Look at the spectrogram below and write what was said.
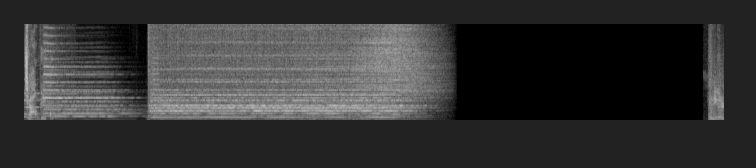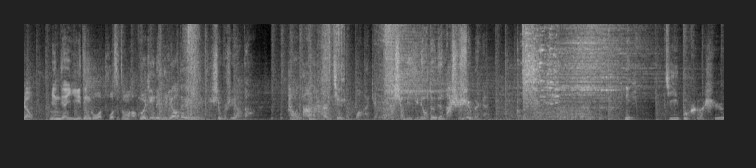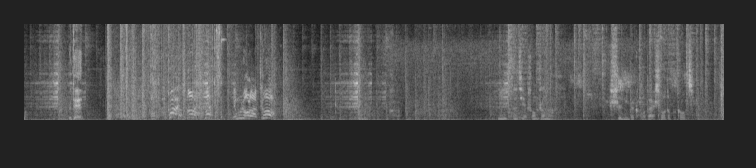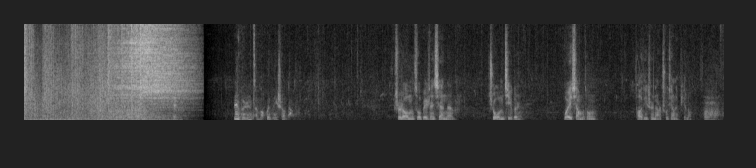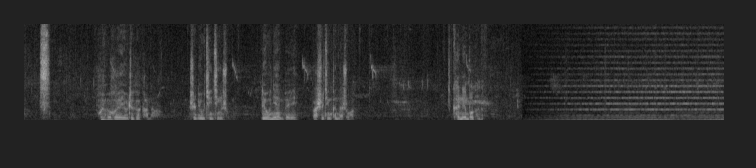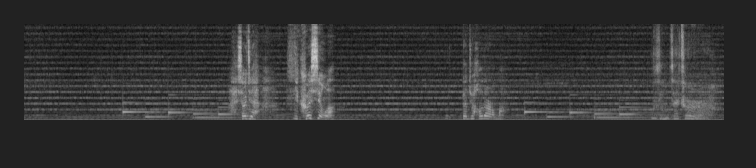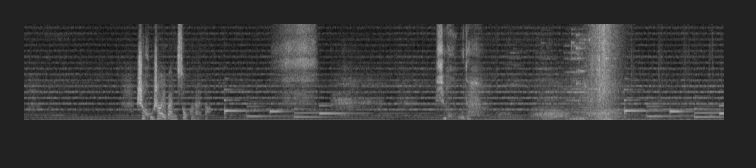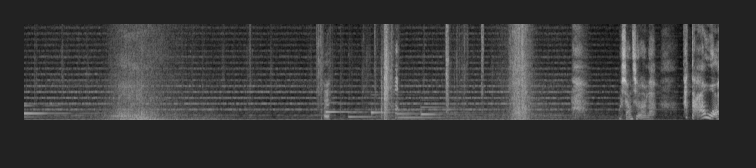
家卫国。给你个任务，明天一定给我拖死曾文浩。国军的医疗队是不是要到？他们打哪儿进攻望安镇？消灭医疗队的那是日本人。你机不可失哦。对。快，撤了！快，顶不住了，撤！义子解双生啊，是你的口袋收的不够紧。哎，日本人怎么会没上当？知道我们做北山县的，就我们几个人，我也想不通，到底是哪儿出现了纰漏。嗯，会不会有这个可能？是刘青亲属的。刘念北把事情跟他说了，肯定不可能。小姐，你可醒了？你感觉好点了吗？你怎么在这儿啊？是胡少爷把你送回来的。姓胡的，哎，我想起来了，他打我，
